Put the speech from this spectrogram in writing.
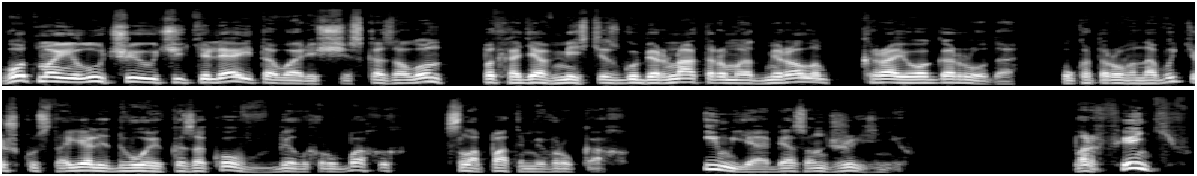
Вот мои лучшие учителя и товарищи, сказал он, подходя вместе с губернатором и адмиралом к краю огорода, у которого на вытяжку стояли двое казаков в белых рубахах с лопатами в руках. Им я обязан жизнью. Парфентьев?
